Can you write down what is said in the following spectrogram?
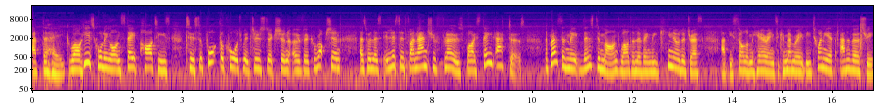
at The Hague. Well, he is calling on state parties to support the court with jurisdiction over corruption as well as illicit financial flows by state actors. The president made this demand while delivering the keynote address at the solemn hearing to commemorate the 20th anniversary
